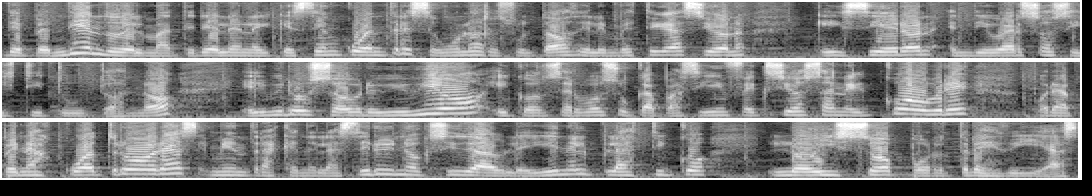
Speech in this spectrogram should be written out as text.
dependiendo del material en el que se encuentre, según los resultados de la investigación que hicieron en diversos institutos. ¿no? El virus sobrevivió y conservó su capacidad infecciosa en el cobre por apenas cuatro horas, mientras que en el acero inoxidable y en el plástico lo hizo por tres días.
